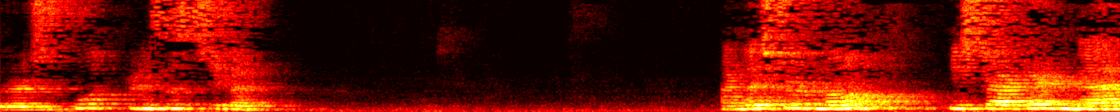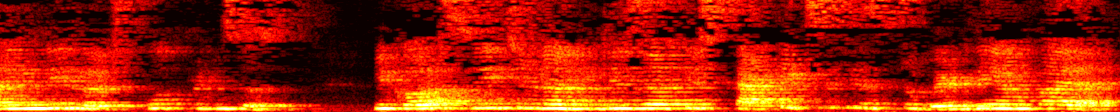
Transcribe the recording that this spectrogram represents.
Rajput princess children. Understood no? He started marrying the Rajput princess. Because see children, it is a, his tactics to build the empire.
